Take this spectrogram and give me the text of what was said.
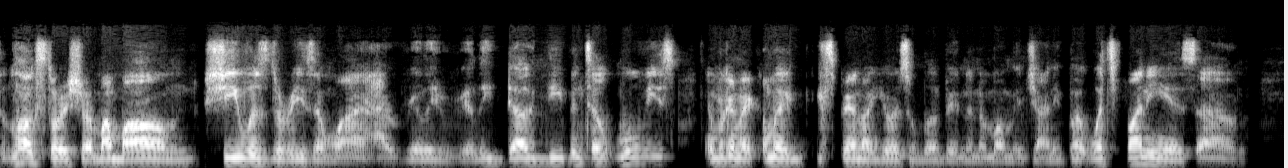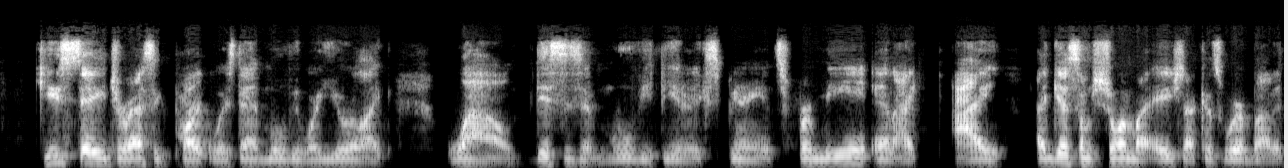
long story short, my mom, she was the reason why I really, really dug deep into movies. And we're gonna I'm gonna expand on yours a little bit in a moment, Johnny. But what's funny is um you say Jurassic Park was that movie where you were like, wow, this is a movie theater experience for me. And I I I guess I'm showing my age now because we're about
